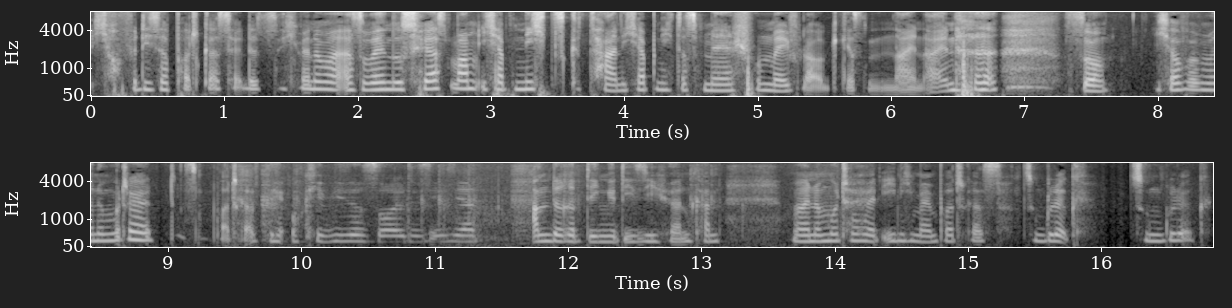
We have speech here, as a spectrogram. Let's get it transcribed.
Ich hoffe, dieser Podcast hört jetzt nicht mehr nochmal. Also, wenn du es hörst, Mom, ich habe nichts getan. Ich habe nicht das Mash von Mayflower gegessen. Nein, nein. so. Ich hoffe, meine Mutter hört das Podcast nicht. Okay, wieso sollte sie? Sie hat andere Dinge, die sie hören kann. Meine Mutter hört eh nicht meinen Podcast. Zum Glück. Zum Glück.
